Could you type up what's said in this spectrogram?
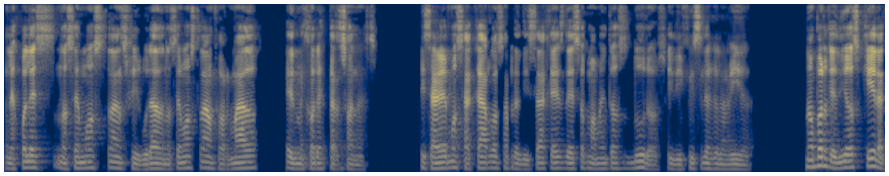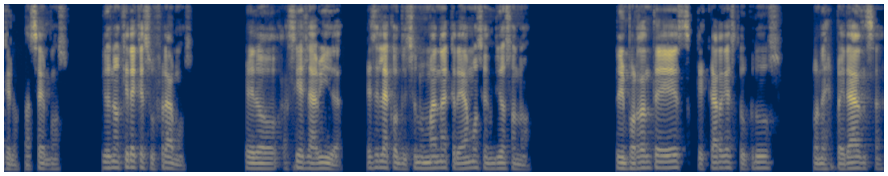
en los cuales nos hemos transfigurado, nos hemos transformado en mejores personas. Y sabemos sacar los aprendizajes de esos momentos duros y difíciles de la vida. No porque Dios quiera que los pasemos, Dios no quiere que suframos, pero así es la vida, esa es la condición humana, creamos en Dios o no. Lo importante es que cargues tu cruz con esperanza,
